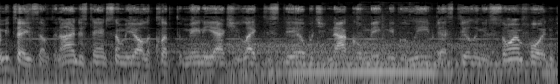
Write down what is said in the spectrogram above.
Let me tell you something. I understand some of y'all are kleptomaniacs. You like to steal, but you're not going to make me believe that stealing is so important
